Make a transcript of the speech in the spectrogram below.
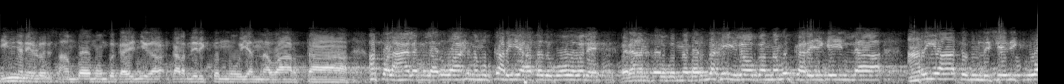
ഇങ്ങനെയുള്ള ഒരു സംഭവം മുമ്പ് കഴിഞ്ഞു കടന്നിരിക്കുന്നു എന്ന വാർത്ത. അപ്പോൾ ആലമുൽ അറുവാഹി നമുക്കറിയാത്തതുപോലെ വരാൻ പോകുന്ന ബർദഹി ലോകം നമുക്കറിയുകയില്ല. അറിയാത്തത് നിഷേധിക്കുക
